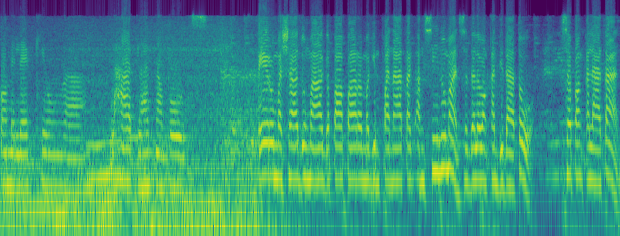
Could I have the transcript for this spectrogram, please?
COMELEC yung uh, lahat, lahat ng votes. Pero masyadong maaga pa para maging panatag ang sino man sa dalawang kandidato. Sa pangkalahatan,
